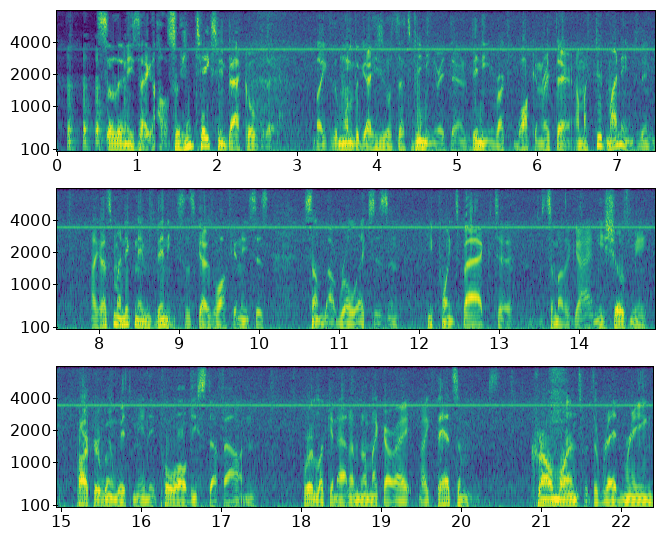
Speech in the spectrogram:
so then he's like, oh, so he takes me back over there. Like the- one of the guys, he goes, that's Vinny right there. And Vinny right, walking right there. I'm like, dude, my name's Vinny. Like that's my nickname's Vinny. So this guy's walking. He says something about Rolexes, and he points back to some other guy, and he shows me. Parker went with me, and they pull all these stuff out, and we're looking at them, and I'm like, all right. Like they had some chrome ones with the red ring.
